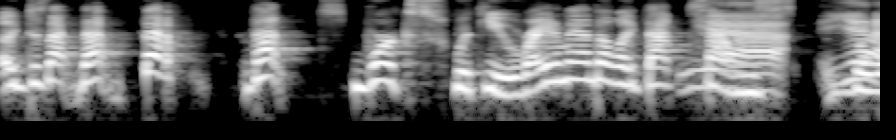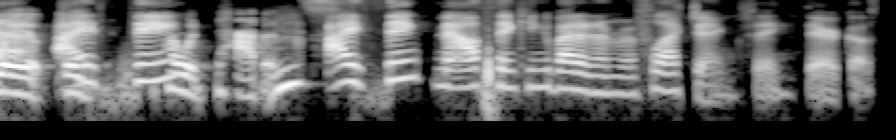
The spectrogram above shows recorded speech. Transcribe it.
like does that that that that works with you, right, Amanda? Like that sounds yeah, yeah. the way it, like, I think how it happens. I think now thinking about it, I'm reflecting. See, there it goes.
